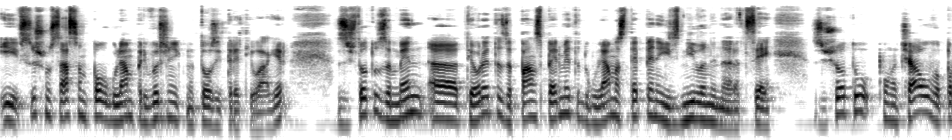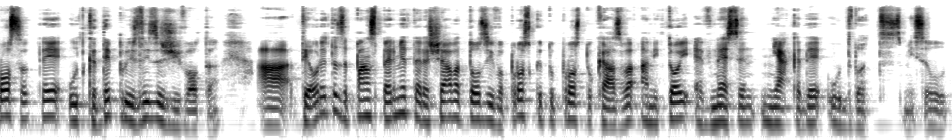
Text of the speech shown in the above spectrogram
И всъщност аз съм по-голям привърженик на този трети лагер, защото за мен а, теорията за панспермията до голяма степен е измиване на ръце. Защото поначало въпросът е откъде произлиза живота. А теорията за панспермията решава този въпрос, като просто казва, ами той е внесен някъде отвъд, смисъл от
